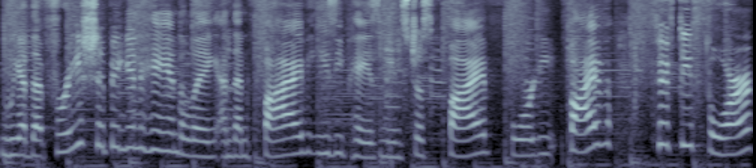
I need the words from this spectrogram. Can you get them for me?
We have that free shipping and handling and then five easy pays means just 540, 554,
